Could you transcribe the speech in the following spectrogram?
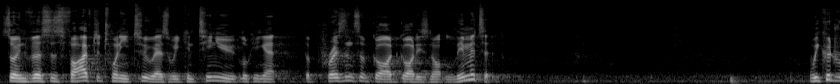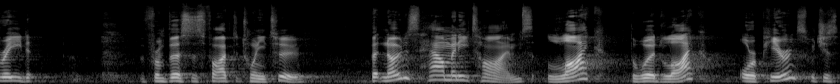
So, in verses 5 to 22, as we continue looking at the presence of God, God is not limited. We could read from verses 5 to 22, but notice how many times, like the word like or appearance, which is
